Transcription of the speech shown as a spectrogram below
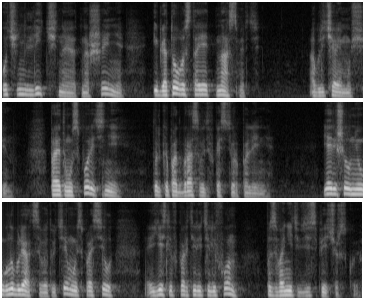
очень личное отношение и готова стоять насмерть, обличая мужчин. Поэтому спорить с ней, только подбрасывать в костер поленья. Я решил не углубляться в эту тему и спросил, есть ли в квартире телефон, позвонить в диспетчерскую.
